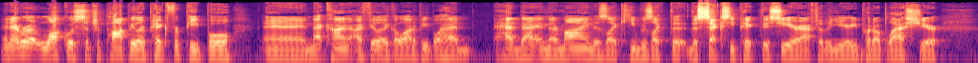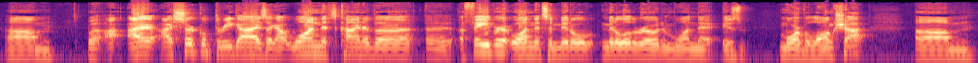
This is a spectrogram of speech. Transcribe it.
and Everett Luck was such a popular pick for people, and that kind of I feel like a lot of people had had that in their mind as like he was like the the sexy pick this year after the year he put up last year. Um, but I, I, I circled three guys. I got one that's kind of a, a, a favorite, one that's a middle middle of the road, and one that is more of a long shot. Um,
